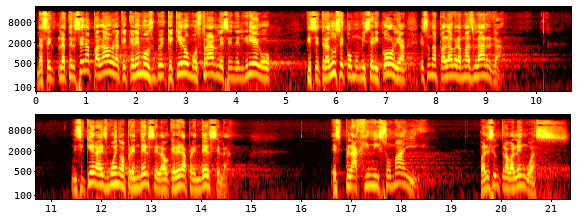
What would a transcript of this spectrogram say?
la, tercera palabra que queremos que quiero mostrarles en el griego que se traduce como misericordia es una palabra más larga. Ni siquiera es bueno aprendérsela o querer aprendérsela es plaginisomai, parece un trabalenguas.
